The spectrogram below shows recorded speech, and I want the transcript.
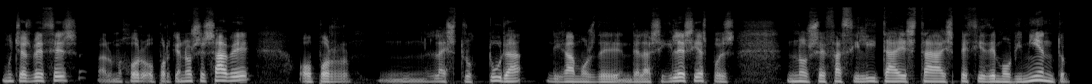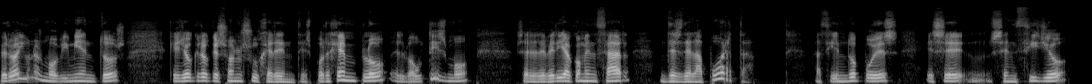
Muchas veces, a lo mejor, o porque no se sabe, o por mm, la estructura digamos, de, de, las iglesias, pues no se facilita esta especie de movimiento, pero hay unos movimientos que yo creo que son sugerentes. Por ejemplo, el bautismo se debería comenzar desde la puerta, haciendo pues ese sencillo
